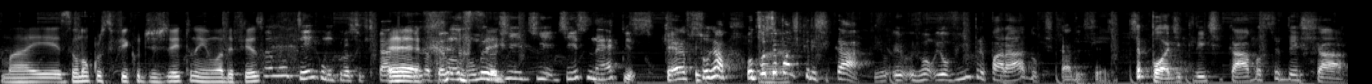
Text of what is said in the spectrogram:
mas eu não crucifico de jeito nenhum a defesa. Não, não tem como crucificar a é, defesa pelo número de, de, de, snaps, que é surreal. O que você é. pode criticar, eu, eu, eu vim preparado criticar a defesa. Você pode criticar você deixar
